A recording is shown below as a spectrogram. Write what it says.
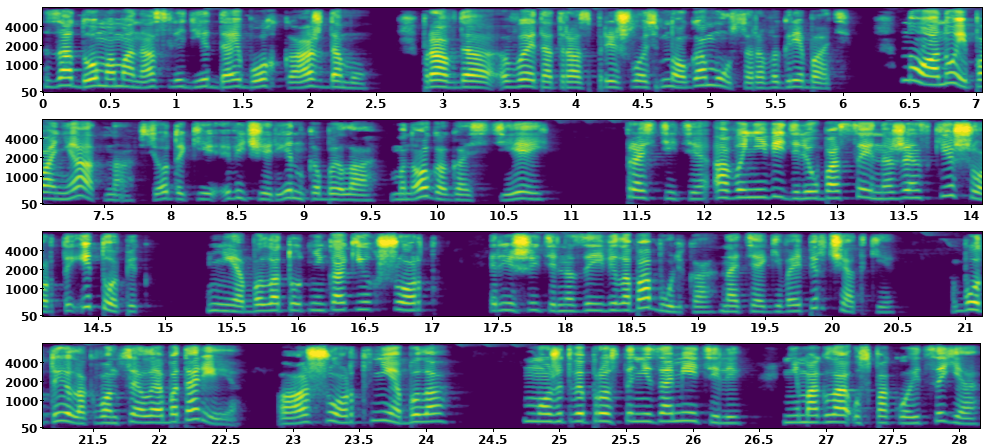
За домом она следит, дай бог, каждому. Правда, в этот раз пришлось много мусора выгребать. Ну, оно и понятно, все-таки вечеринка была, много гостей. Простите, а вы не видели у бассейна женские шорты и топик? «Не было тут никаких шорт», — решительно заявила бабулька, натягивая перчатки. «Бутылок вон целая батарея, а шорт не было». «Может, вы просто не заметили?» — не могла успокоиться я.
